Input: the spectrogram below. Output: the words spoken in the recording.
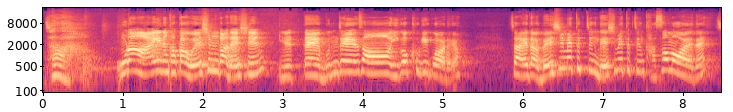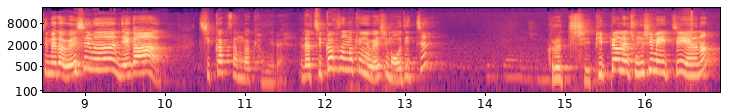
자, O랑 I는 각각 외심과 내심일 때 문제에서 이거 크기 구하래요. 자, 얘들아 외심의 특징, 내심의 특징 다 써먹어야 돼. 지금 얘들아 외심은 얘가 직각삼각형이래. 얘들아 직각삼각형의 외심 어디 있지? 그렇지. 빗변의 중심에 있지, 얘은아?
